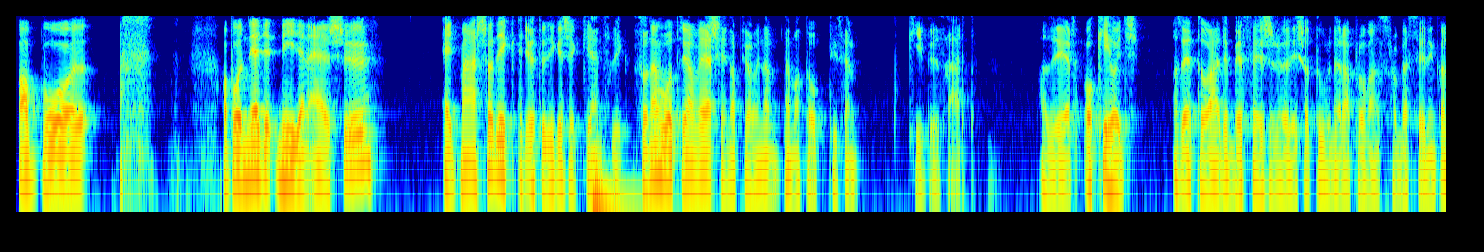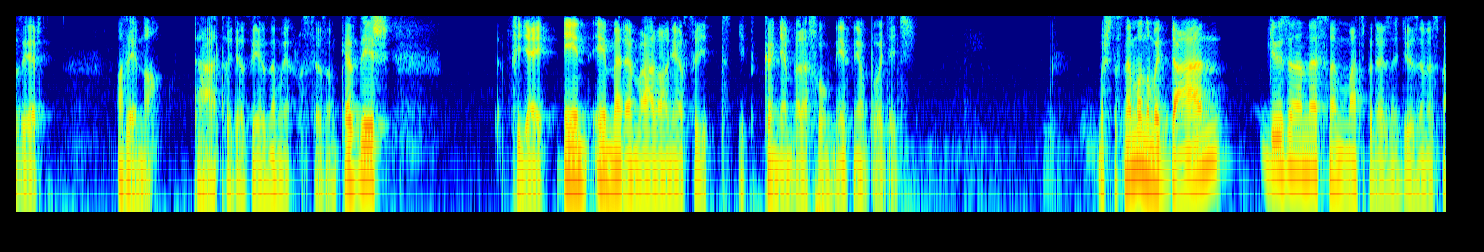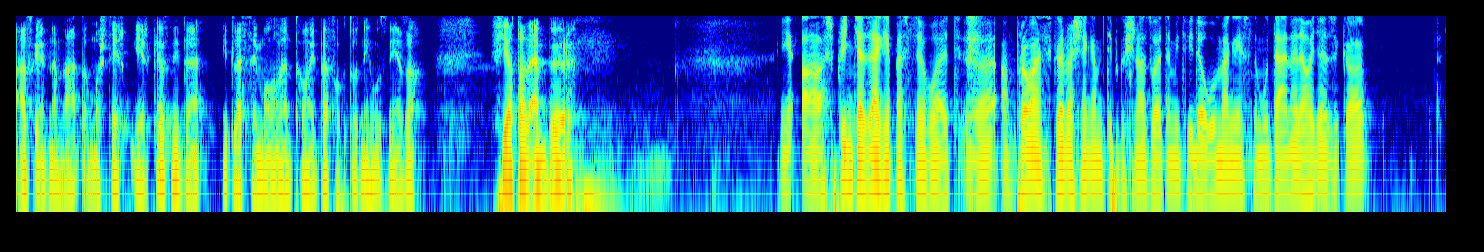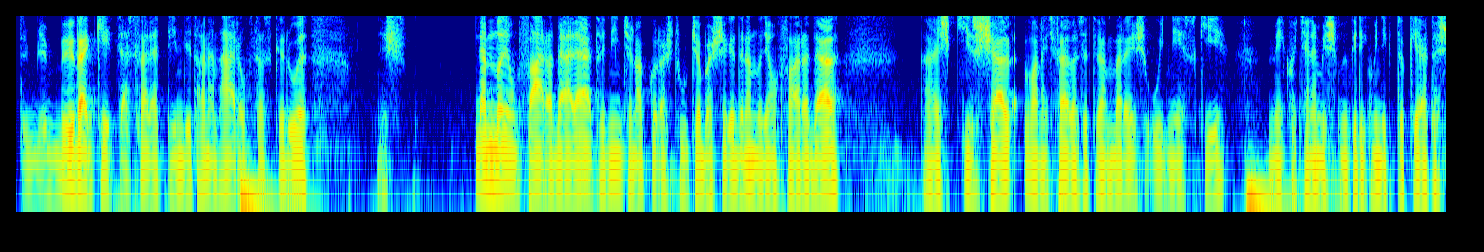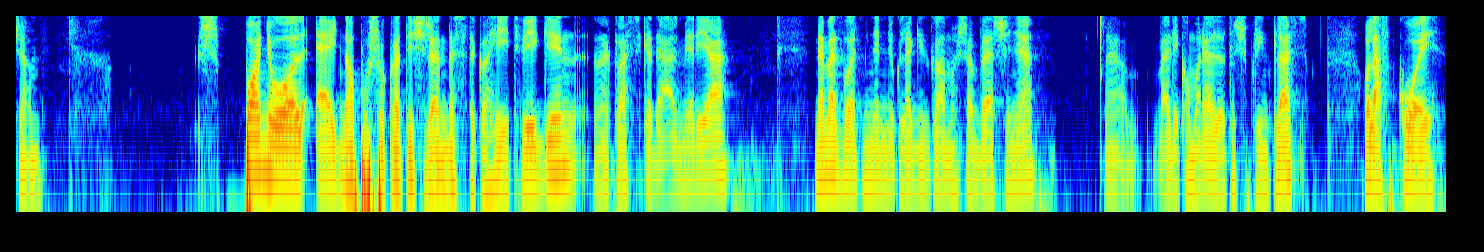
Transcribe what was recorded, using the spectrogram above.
abból, abból négy, négyen első, egy második, egy ötödik és egy kilencedik. Szóval nem volt olyan versenynapja, ami nem, nem a top 10 kívül zárt. Azért oké, okay, hogy az Etoile de és a Tour de la Provence-ról beszélünk, azért, azért na. Tehát, hogy azért ez nem olyan rossz szezon kezdés. Figyelj, én, én merem vállalni azt, hogy itt, itt könnyen bele fog nézni abba, hogy egy most azt nem mondom, hogy Dán győzelem lesz, nem Mats Pedersen győzelem lesz, már nem látom most ér- érkezni, de itt lesz egy monumentum, hogy be fog tudni húzni ez a fiatal ember. Igen, a sprintje az elképesztő volt. A Provence körves nekem tipikusan az volt, amit videóban megnéztem utána, de hogy ezek a tehát bőven 200 felett indít, hanem 300 körül, és nem nagyon fárad el, lehet, hogy nincsen akkora csúcsebessége, de nem nagyon fárad el, és Kirsel van egy felvezető embere, és úgy néz ki, még hogyha nem is működik mindig tökéletesen spanyol egynaposokat is rendeztek a hétvégén, a Classica de. Nem ez volt mindenük legizgalmasabb versenye, elég hamar előtt, hogy sprint lesz. Olaf Koy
